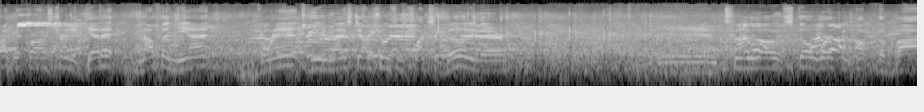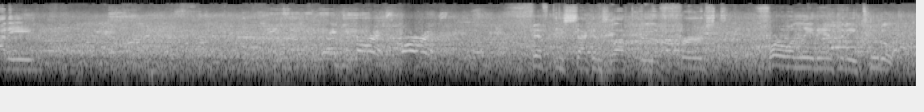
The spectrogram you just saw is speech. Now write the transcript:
Cutting across, trying to get it. Nothing yet. Grant doing a nice job showing some flexibility there. And Tutolo still working up the body. Keep the wrist, more wrist. 50 seconds left in the first. 4-1 lead Anthony Tutolo.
